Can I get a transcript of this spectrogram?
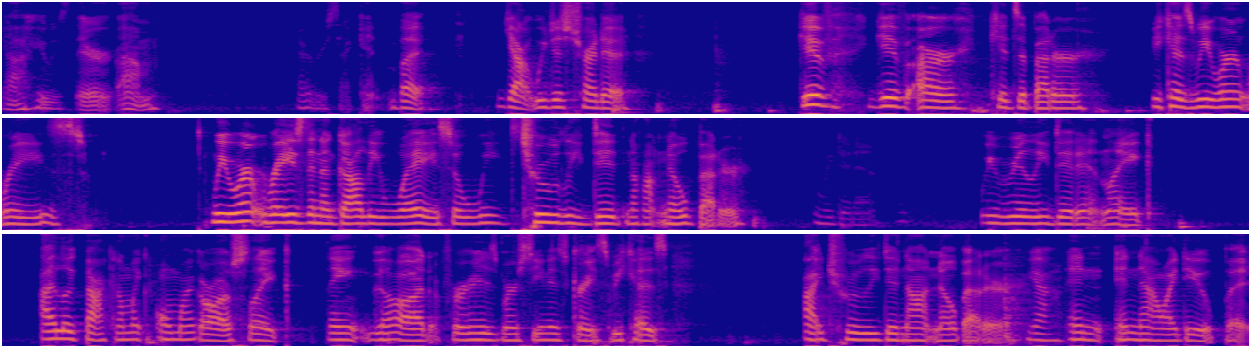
yeah, he was there um, every second. But yeah, we just try to give give our kids a better because we weren't raised, we weren't raised in a godly way, so we truly did not know better. We really didn't. Like, I look back and I'm like, oh my gosh, like, thank God for His mercy and His grace because I truly did not know better Yeah. and and now I do, but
